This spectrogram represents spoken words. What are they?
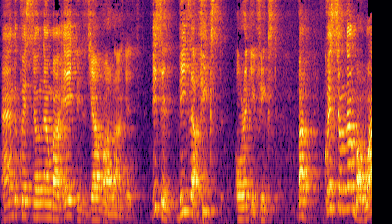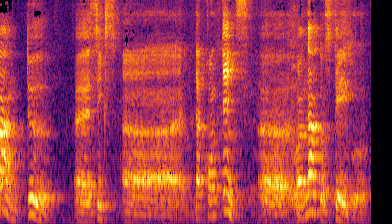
And question number eight is Java language. This is, these are fixed, already fixed. But question number one, two, uh, six, uh, the contents uh, were not stable.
